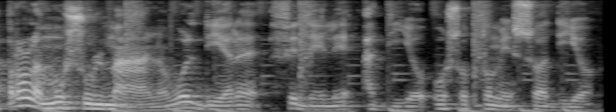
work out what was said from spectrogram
La parola musulmano vuol dire fedele a Dio o sottomesso a Dio.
